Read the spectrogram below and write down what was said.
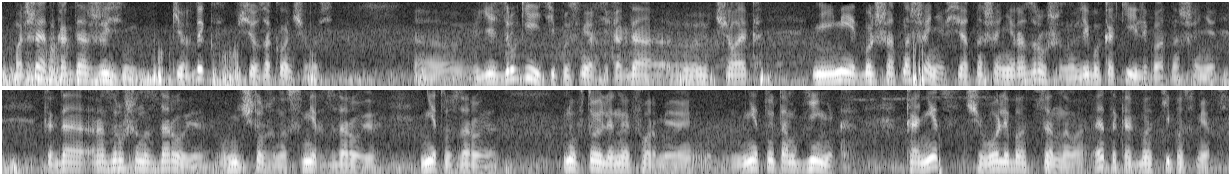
Большая это когда жизнь, кирдык, все закончилось. Э, есть другие типы смерти, когда человек не имеет больше отношений, все отношения разрушены, либо какие-либо отношения. Когда разрушено здоровье, уничтожено смерть здоровью, нету здоровья, ну, в той или иной форме, нету там денег, конец чего-либо ценного. Это как бы типа смерти.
